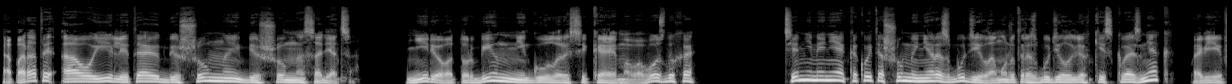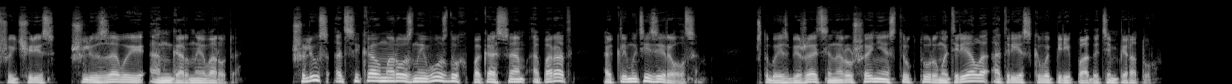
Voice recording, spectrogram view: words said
Аппараты АОИ летают бесшумно и бесшумно садятся. Ни рева турбин, ни гула рассекаемого воздуха, тем не менее, какой-то шум меня разбудил, а может, разбудил легкий сквозняк, повеявший через шлюзовые ангарные ворота. Шлюз отсекал морозный воздух, пока сам аппарат акклиматизировался, чтобы избежать нарушения структуры материала от резкого перепада температур.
